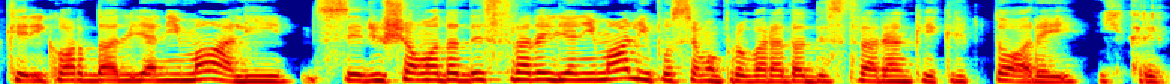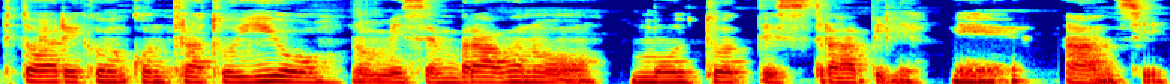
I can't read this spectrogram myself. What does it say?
che ricorda gli animali. Se riusciamo ad addestrare gli animali, possiamo provare ad addestrare anche i criptorei. I criptorei che ho incontrato io non mi sembravano molto addestrabili e anzi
